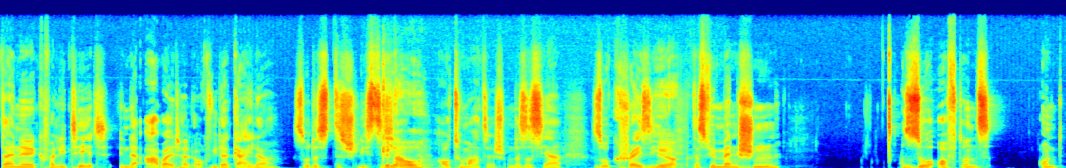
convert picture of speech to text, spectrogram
deine Qualität in der Arbeit halt auch wieder geiler. So, das, das schließt sich Genau. ja automatisch. Und das ist ja so crazy, Ja. dass wir Menschen so oft uns, und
